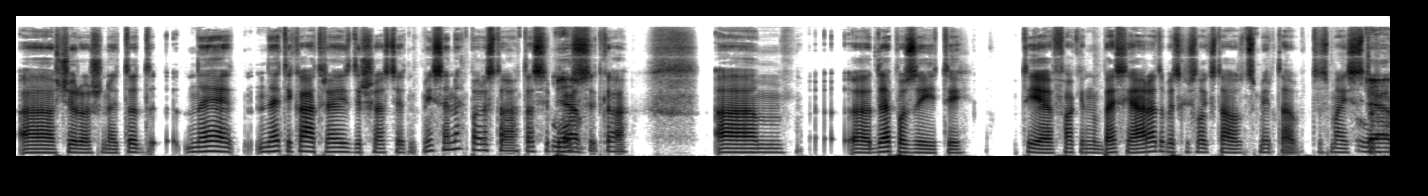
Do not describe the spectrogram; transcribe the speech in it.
šķirošanai, tad ne, ne tik ātri aizdiršās ciet misene parastā, tas ir pluss it kā. Um, depozīti, tie fucking besi ārā, tāpēc, ka visu laiku stāv un smird tā, tas maisas. tur. Jā,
